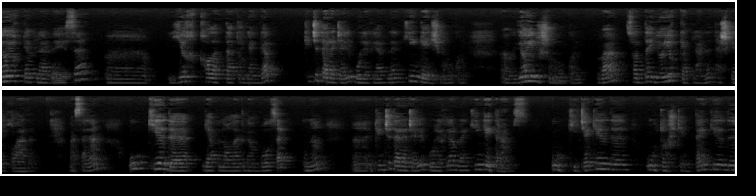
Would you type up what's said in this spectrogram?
yo'q gaplarda esa э, yig' yiq holatda turgan gap kichik darajali bo'laklar bilan kengayishi mumkin e, yoyilishi mumkin va sodda yoyiq gaplarni tashkil qiladi. Masalan u keldi gapini oladigan bo'lsak uni e, ikkinchi darajali bo'laklar bilan kengaytiramiz. U kecha keldi u toshkentdan keldi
